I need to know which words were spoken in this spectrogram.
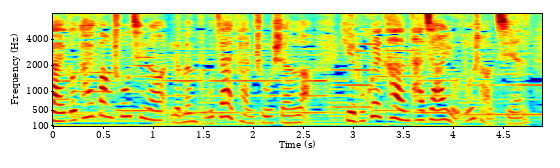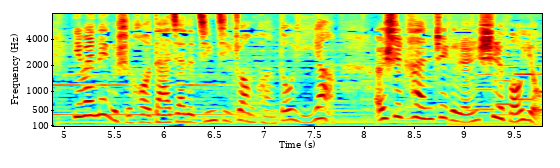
改革开放初期呢，人们不再看出身了，也不会看他家有多少钱，因为那个时候大家的经济状况都一样，而是看这个人是否有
